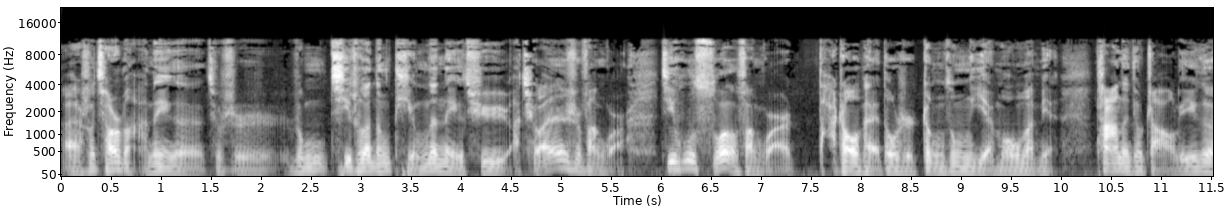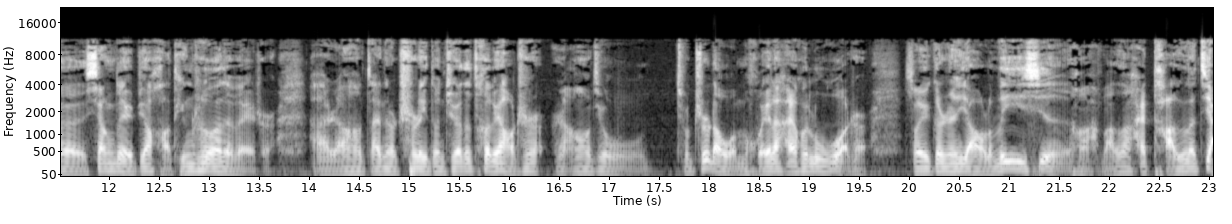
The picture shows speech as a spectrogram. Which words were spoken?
哎，说乔尔玛那个就是容汽车能停的那个区域啊，全是饭馆，几乎所有饭馆大招牌都是正宗野蘑菇拌面。他呢就找了一个相对比较好停车的位置啊，然后在那儿吃了一顿，觉得特别好吃，然后就。就知道我们回来还会路过这儿，所以跟人要了微信哈，完了还谈了价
